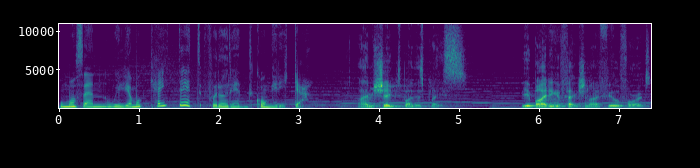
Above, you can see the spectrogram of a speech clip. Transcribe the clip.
om å sende William og Kate dit for å redde kongeriket. I am shaped by this place. The abiding affection I feel for it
